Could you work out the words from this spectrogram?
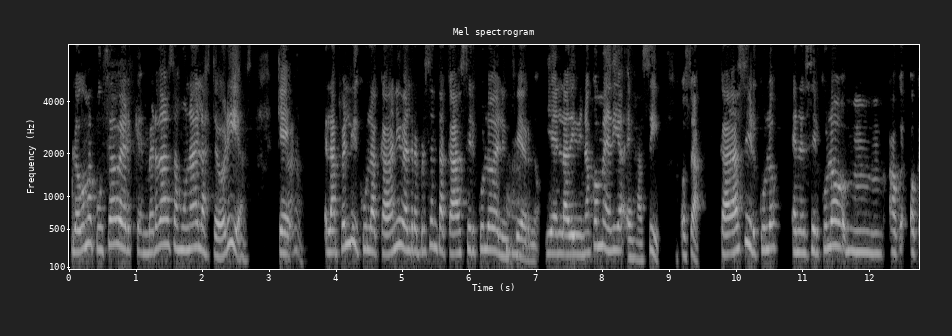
luego me puse a ver que en verdad esa es una de las teorías, que Claro. La película, cada nivel representa cada círculo del infierno. Y en la Divina Comedia es así. O sea, cada círculo, en el círculo, mm, ok,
